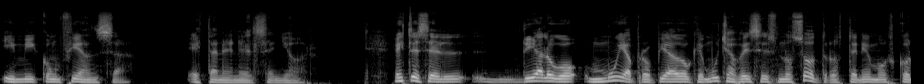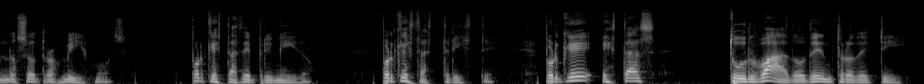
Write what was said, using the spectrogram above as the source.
y mi confianza están en el Señor. Este es el diálogo muy apropiado que muchas veces nosotros tenemos con nosotros mismos. ¿Por qué estás deprimido? ¿Por qué estás triste? ¿Por qué estás turbado dentro de ti?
